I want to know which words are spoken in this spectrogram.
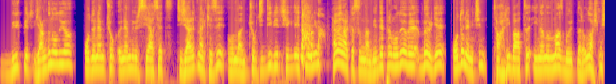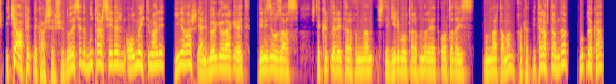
Büyük bir yangın oluyor. O dönem çok önemli bir siyaset, ticaret merkezi ondan çok ciddi bir şekilde etkileniyor. Hemen arkasından bir deprem oluyor ve bölge o dönem için tahribatı inanılmaz boyutlara ulaşmış iki afetle karşılaşıyor. Dolayısıyla da bu tarz şeylerin olma ihtimali yine var. Yani bölge olarak evet denize uzağız. İşte Kırklareli tarafından işte Gelibolu tarafından evet ortadayız. Bunlar tamam fakat bir taraftan da mutlaka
